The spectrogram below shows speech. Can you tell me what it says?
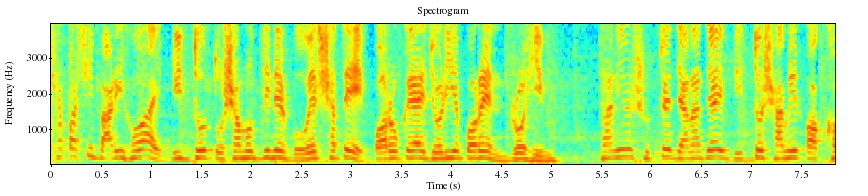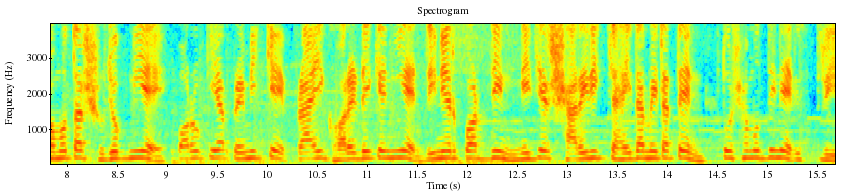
পাশাপাশি বাড়ি হওয়ায় বৃদ্ধ তোষামুদ্দিনের বউয়ের সাথে পরকেয়ায় জড়িয়ে পড়েন রহিম। স্থানীয় সূত্রে জানা যায়, বৃদ্ধ স্বামীর অক্ষমতার সুযোগ নিয়ে পরকীয়া প্রেমিককে প্রায় ঘরে ডেকে নিয়ে দিনের পর দিন নিজের শারীরিক চাহিদা মেটাতেন তোষামুদ্দিনের স্ত্রী।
